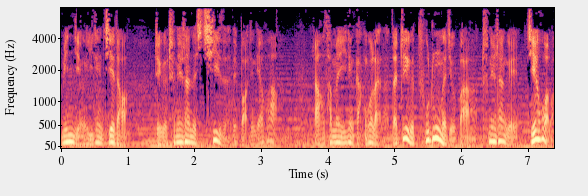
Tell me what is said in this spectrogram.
民警已经接到这个陈天山的妻子的报警电话了，然后他们已经赶过来了，在这个途中呢，就把陈天山给截获了。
